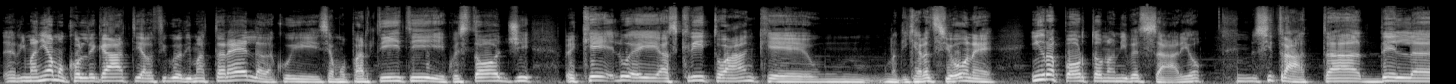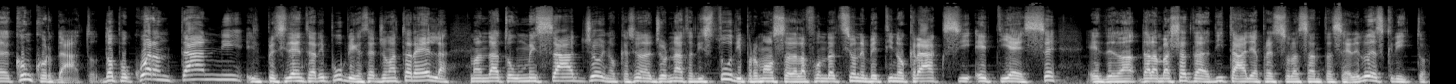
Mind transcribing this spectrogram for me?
rimaniamo collegati alla figura di Mattarella, da cui siamo partiti quest'oggi, perché lui ha scritto anche un- una dichiarazione in rapporto a un anniversario. Si tratta del concordato. Dopo 40 anni il Presidente della Repubblica, Sergio Mattarella, ha mandato un messaggio in occasione della giornata di studi promossa dalla Fondazione Bettino Craxi ETS e della- dall'Ambasciata d'Italia presso la Santa Sede. Lui ha scritto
